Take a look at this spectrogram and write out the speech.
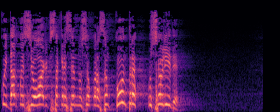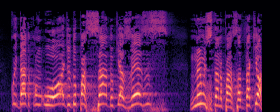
Cuidado com esse ódio que está crescendo no seu coração contra o seu líder. Cuidado com o ódio do passado que às vezes não está no passado, está aqui, ó,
